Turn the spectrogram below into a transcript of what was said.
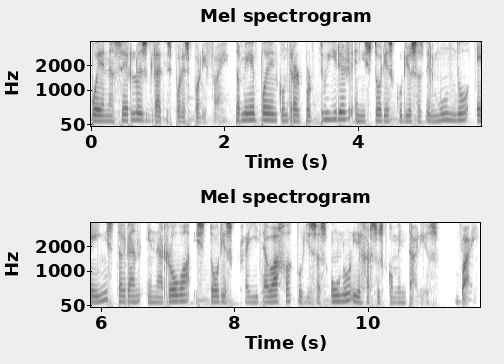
pueden hacerlo, es gratis por Spotify. También me pueden encontrar por Twitter en Historias Curiosas del Mundo e Instagram en arroba historias rayita baja curiosas 1 y dejar sus comentarios. Bye.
